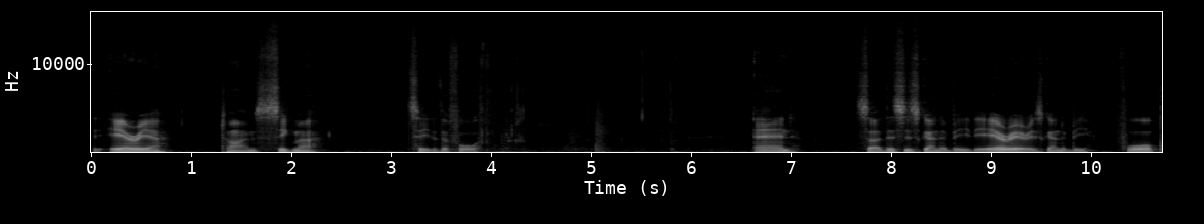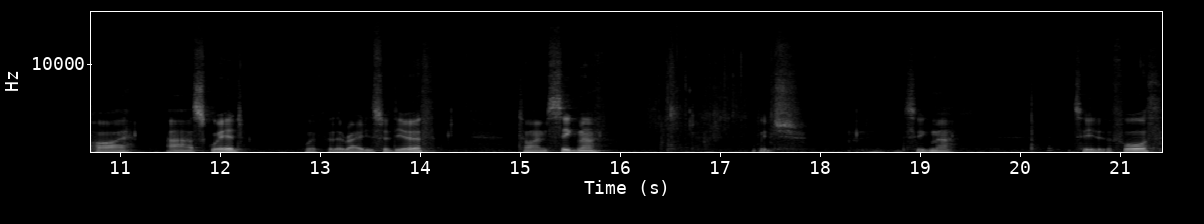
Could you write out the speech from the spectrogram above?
the area times sigma t to the fourth and so this is going to be the area is going to be 4 pi r squared for the radius of the earth times sigma which sigma t to the fourth.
